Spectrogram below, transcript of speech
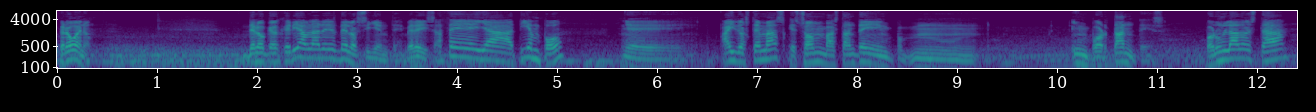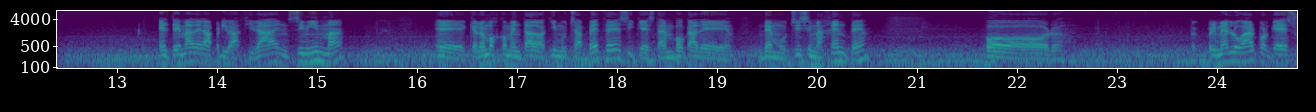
Pero bueno, de lo que os quería hablar es de lo siguiente. Veréis, hace ya tiempo eh, hay dos temas que son bastante mm, importantes. Por un lado está el tema de la privacidad en sí misma, eh, que lo hemos comentado aquí muchas veces y que está en boca de, de muchísima gente, por, en primer lugar porque es,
